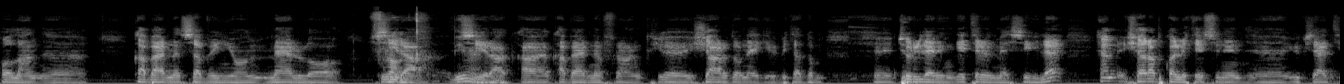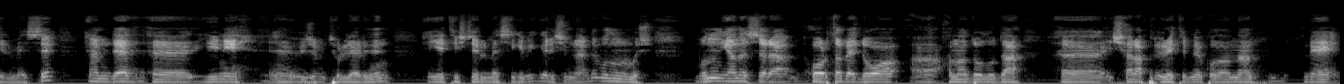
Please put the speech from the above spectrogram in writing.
olan e, Cabernet Sauvignon, Merlot, Syrah, Syrah, Cabernet Franc, e, Chardonnay gibi bir takım e, türlerin getirilmesiyle hem şarap kalitesinin e, yükseltilmesi hem de e, yeni e, üzüm türlerinin yetiştirilmesi gibi girişimlerde bulunmuş. Bunun yanı sıra Orta ve Doğu e, Anadolu'da e, şarap üretiminde kullanılan ve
